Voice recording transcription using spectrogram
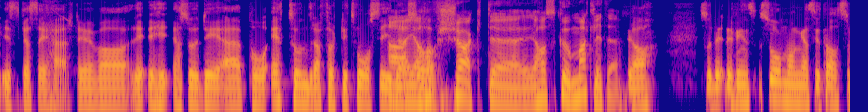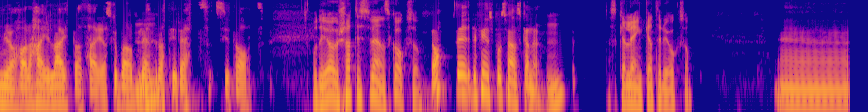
vi ska se här, det, var, det, alltså det är på 142 sidor. Ah, jag har försökt, eh, jag har skummat lite. Ja, så det, det, finns så många citat som jag har highlightat här. Jag ska bara bläddra mm. till rätt citat. Och det är översatt till svenska också? Ja, det, det finns på svenska nu. Mm. Jag ska länka till det också. Eh,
